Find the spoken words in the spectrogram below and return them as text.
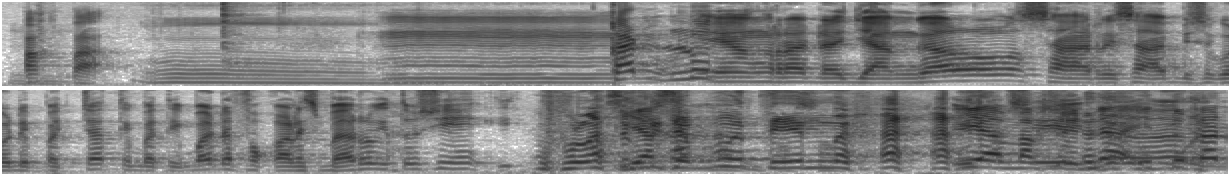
Fakta. Hmm, Kan lu- yang rada janggal sehari sehabis gue dipecat tiba-tiba ada vokalis baru itu sih Langsung Ya kan- disebutin. Iya Itu sih, maksudnya itu kan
